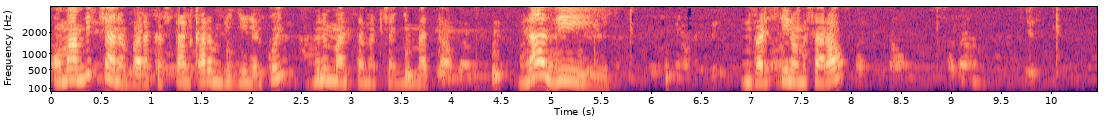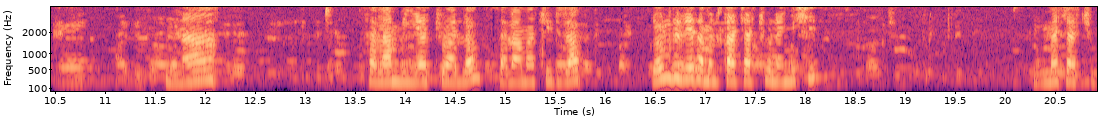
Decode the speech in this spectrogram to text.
ኦማን ብቻ ነበረ ክፍት። አልቀርም ብዬ ሄድኩኝ። ምንም አልተመቸኝም መጣው እና እዚህ ዩኒቨርሲቲ ነው የምሰራው እና ሰላም ብያችኋለሁ። ሰላማችሁ ይብዛ። የሁል ጊዜ ተመልካቻችሁ ነኝ። እሺ ይመቻችሁ።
